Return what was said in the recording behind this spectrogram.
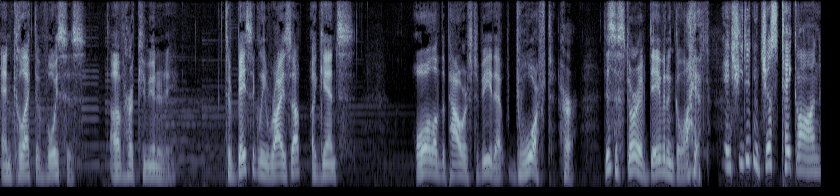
and collective voices of her community to basically rise up against all of the powers to be that dwarfed her. This is a story of David and Goliath. And she didn't just take on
